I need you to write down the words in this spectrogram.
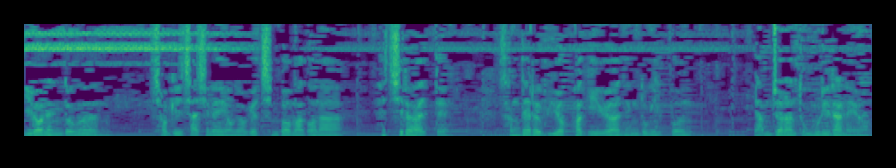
이런 행동은 적이 자신의 영역에 침범하거나 해치려 할 때 상대를 위협하기 위한 행동일 뿐 얌전한 동물이라네요.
